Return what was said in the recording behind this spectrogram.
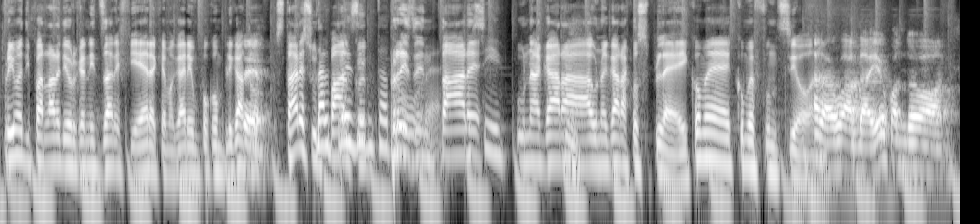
prima di parlare di organizzare fiere, che magari è un po' complicato. Sì. Stare sul Dal palco e presentare sì. una gara, una gara cosplay, come, come funziona? Allora, guarda, io quando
